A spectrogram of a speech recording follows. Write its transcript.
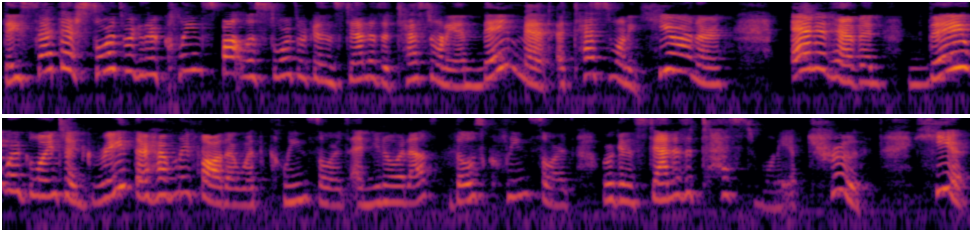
They said their swords were, their clean, spotless swords were going to stand as a testimony, and they meant a testimony here on earth and in heaven. They were going to greet their Heavenly Father with clean swords. And you know what else? Those clean swords were going to stand as a testimony of truth here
